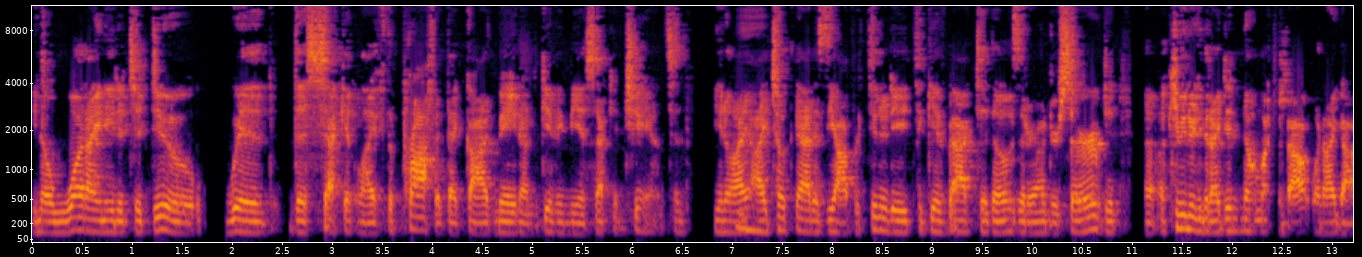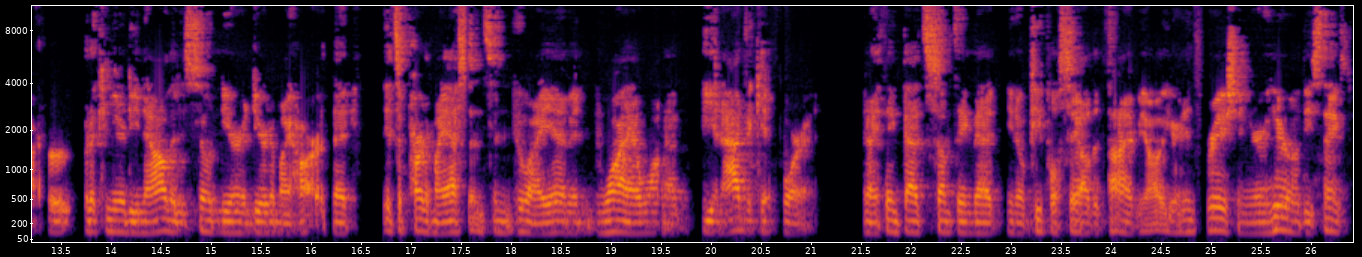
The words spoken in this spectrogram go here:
you know, what I needed to do with the second life, the profit that God made on giving me a second chance. And you know, I, mm-hmm. I, took that as the opportunity to give back to those that are underserved and uh, a community that I didn't know much about when I got hurt, but a community now that is so near and dear to my heart that it's a part of my essence and who I am and why I want to be an advocate for it. And I think that's something that, you know, people say all the time, you know, you're an inspiration, you're a hero, these things.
